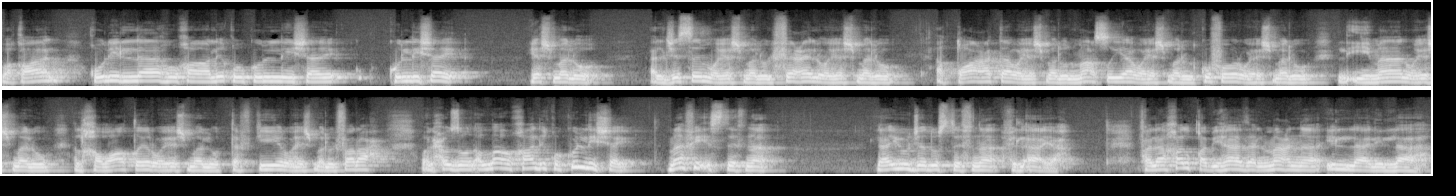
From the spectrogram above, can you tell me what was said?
وقال قل الله خالق كل شيء كل شيء يشمل الجسم ويشمل الفعل ويشمل الطاعة ويشمل المعصية ويشمل الكفر ويشمل الإيمان ويشمل الخواطر ويشمل التفكير ويشمل الفرح والحزن الله خالق كل شيء ما في استثناء. لا يوجد استثناء في الآية. فلا خلق بهذا المعنى إلا لله.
